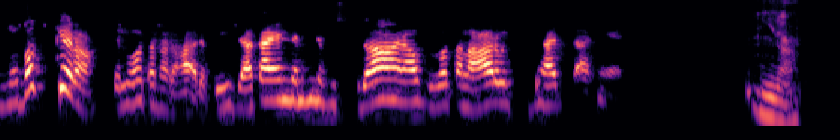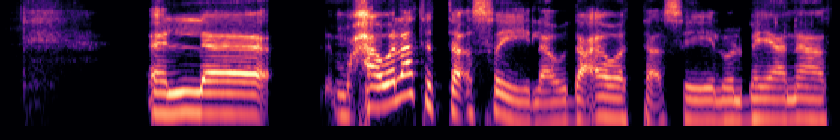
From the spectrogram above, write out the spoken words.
مبكرة في الوطن العربي إذا كان عندنا هنا في السودان أو في الوطن العربي في جهات ثانية نعم. ال- محاولات التأصيل أو دعاوى التأصيل والبيانات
